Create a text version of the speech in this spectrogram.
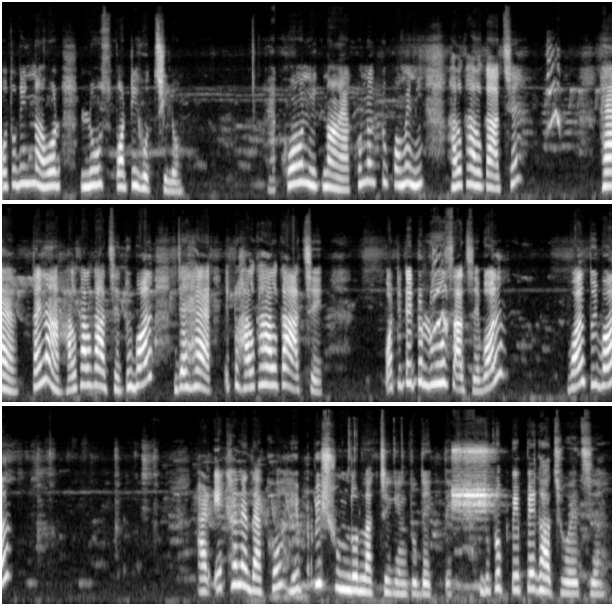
কতদিন না ওর লুজ পটি হচ্ছিল। এখন না এখনও একটু কমেনি। হালকা হালকা আছে। হ্যাঁ তাই না? হালকা হালকা আছে। তুই বল যে হ্যাঁ একটু হালকা হালকা আছে। পটিটা একটু লুজ আছে, বল। বল, তুই বল। আর এখানে দেখো, হেব্বি সুন্দর লাগছে কিন্তু দেখতে। দুটো পেঁপে গাছ হয়েছে।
